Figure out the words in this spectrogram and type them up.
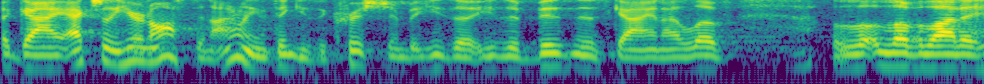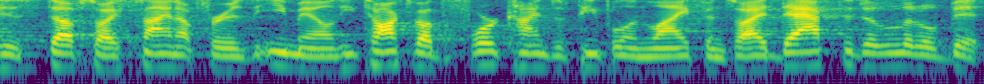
a guy, actually here in Austin. I don't even think he's a Christian, but he's a, he's a business guy, and I love, love a lot of his stuff, so I sign up for his email. And he talked about the four kinds of people in life, and so I adapted a little bit.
